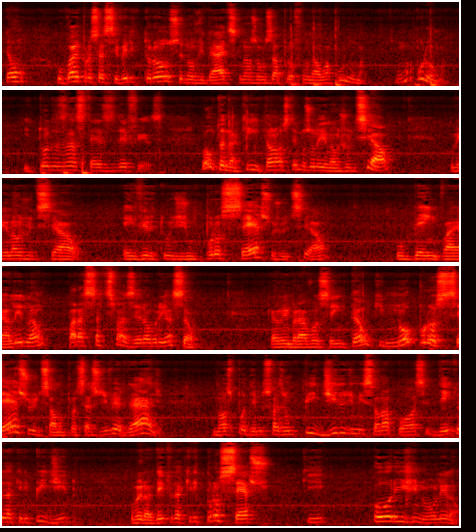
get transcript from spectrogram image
Então, o Código de Processo Civil trouxe novidades que nós vamos aprofundar uma por uma, uma por uma, e todas as teses de defesa. Voltando aqui, então, nós temos o leilão judicial. O leilão judicial é em virtude de um processo judicial, o bem vai a leilão para satisfazer a obrigação. Quero lembrar você então que no processo judicial, no processo de verdade, nós podemos fazer um pedido de emissão da posse dentro daquele pedido, ou melhor, dentro daquele processo que originou o leilão.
